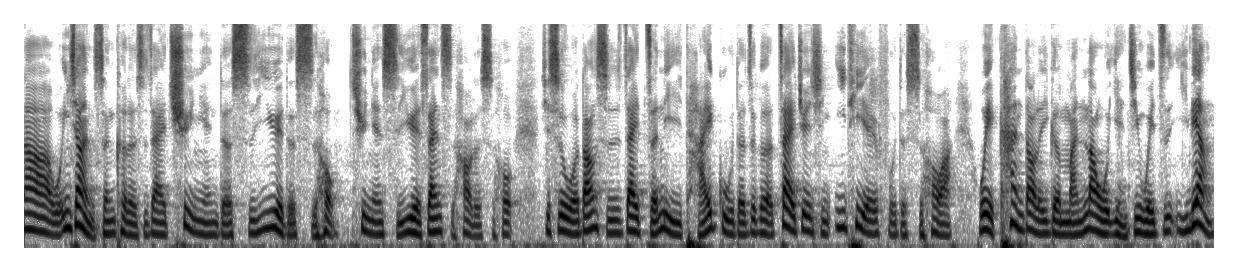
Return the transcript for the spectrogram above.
那我印象很深刻的是，在去年的十一月的时候，去年十一月三十号的时候，其实我当时在整理台股的这个债券型 ETF 的时候啊，我也看到了一个蛮让我眼睛为之一亮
